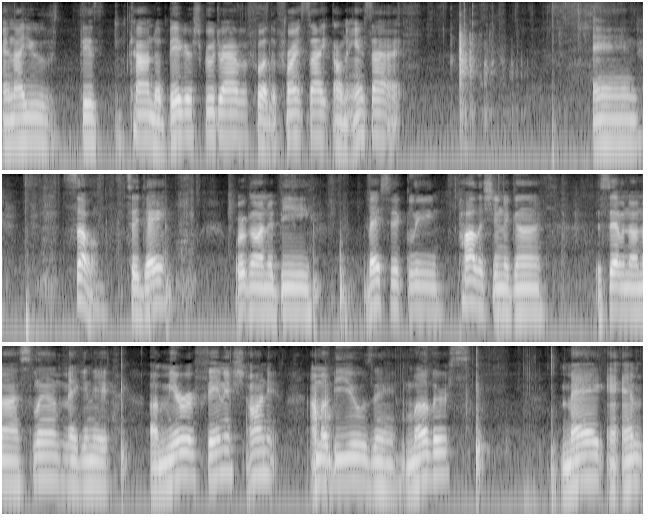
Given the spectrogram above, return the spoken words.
and I use this kind of bigger screwdriver for the front sight on the inside. And so today we're going to be basically polishing the gun, the 709 Slim, making it a mirror finish on it. I'm going to be using Mother's mag and M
